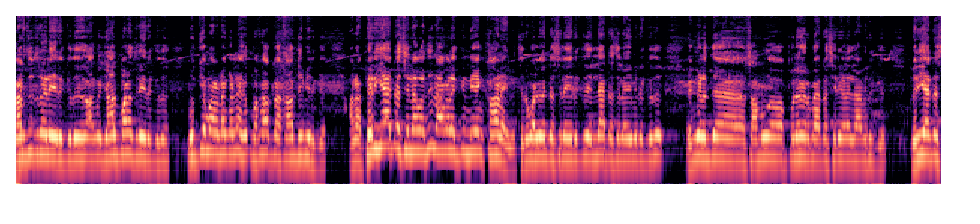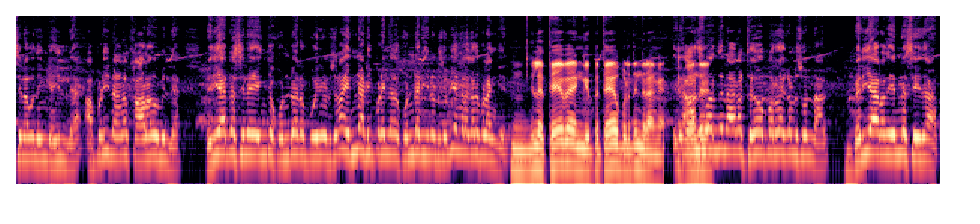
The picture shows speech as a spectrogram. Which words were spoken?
கருத்துத்துறையில இருக்குது. அங்கே யாழ்ப்பாணத்துல இருக்குது. முக்கியமான இடங்கள்ல மகாத்மா காந்தியும் இருக்கு. ஆனால் பெரியாற்ற சிலை வந்து நாங்களுக்கு இன்றையும் காணையில் திருவள்ளுவற்ற சிலை இருக்குது எல்லாற்ற சிலையும் இருக்குது. எங்கள் இந்த சமூக புலவர் மேற்ற சிலைகள் எல்லாம் இருக்கு. பெரியாற்ற சிலை வந்து இங்கே இல்லை. அப்படி நாங்கள் காணவும் இல்லை. பெரியாற்ற சிலை இங்கே கொண்டு வர போயின்னு சொன்னால் என்ன அடிப்படையில் அதை கொண்டறியணும்னு சொல்லி எங்களுக்கு அது விளங்கியது. ம், இல்ல தேவை இங்க இப்ப தேவைப்படுதுங்கிறாங்க. அது வந்து நாங்கள் தேவைப்படுறதுன்னு சொன்னால் பெரியார் அது என்ன செய்தார்?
